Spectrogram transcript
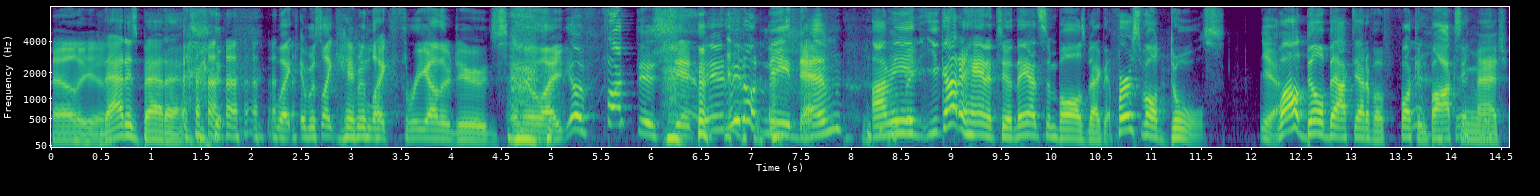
Hell yeah. That is badass. like it was like him and like three other dudes and they're like oh fuck this shit dude we don't need them I mean, you got to hand it to them. They had some balls back then. First of all, duels. yeah Wild Bill backed out of a fucking boxing match.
